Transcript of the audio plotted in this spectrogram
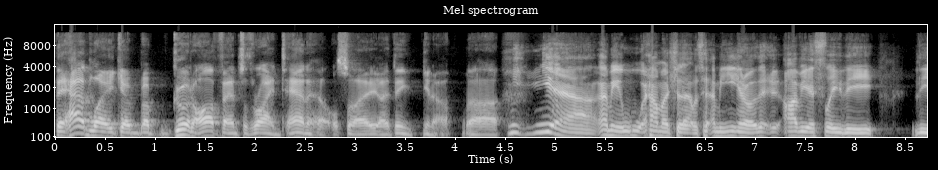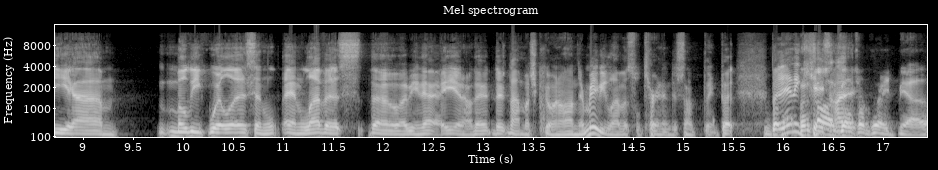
they had like a, a good offense with Ryan Tannehill. So I, I think you know, uh, yeah. I mean, how much of that was? I mean, you know, obviously the the um Malik Willis and and Levis, though, I mean, that, you know, there, there's not much going on there. Maybe Levis will turn into something, but but in any but case, I, great, yeah,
